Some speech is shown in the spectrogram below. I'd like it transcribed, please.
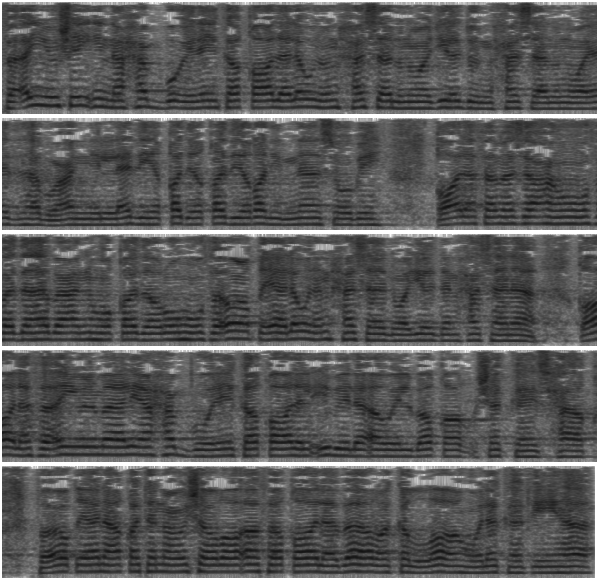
فأي شيء أحب إليك؟ قال لون حسن وجلد حسن ويذهب عني الذي قد قدرني الناس به. قال فمسحه فذهب عنه قدره فأعطي لونا حسنا وجلدا حسنا. قال فأي المال أحب إليك؟ قال الإبل أو البقر شك إسحاق. فأعطي ناقة عشراء فقال بارك الله لك فيها.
